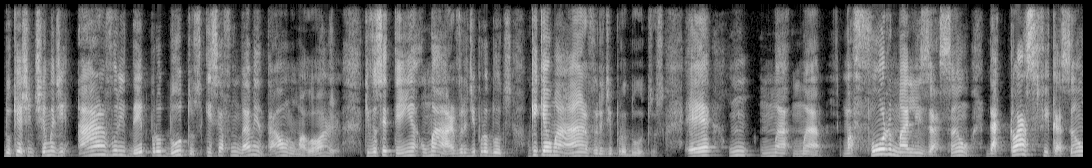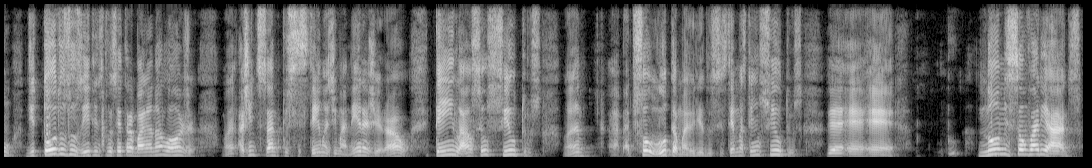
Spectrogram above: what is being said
do que a gente chama de árvore de produtos. Isso é fundamental numa loja, que você tenha uma árvore de produtos. O que é uma árvore de produtos? É um, uma, uma, uma formalização da classificação de todos os itens que você trabalha na loja. É? A gente sabe que os sistemas, de maneira geral, têm lá os seus filtros. É? A absoluta maioria dos sistemas tem os filtros. É, é, é nomes são variados.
